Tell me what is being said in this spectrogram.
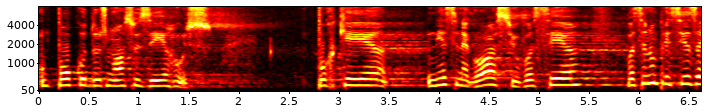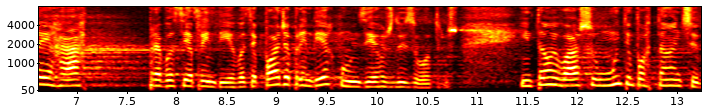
um pouco dos nossos erros. Porque nesse negócio você você não precisa errar para você aprender, você pode aprender com os erros dos outros. Então eu acho muito importante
